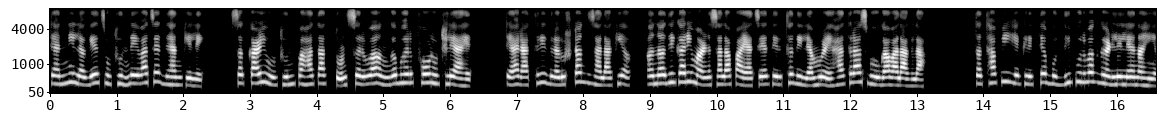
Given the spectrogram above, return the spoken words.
त्यांनी लगेच उठून देवाचे ध्यान केले. सकाळी उठून पाहतात तोंड सर्व अंगभर फोड उठले आहेत. त्या रात्री द्रदृष्टांत झाला की अनधिकारी माणसाला पायाचे तीर्थ दिल्यामुळे हा त्रास भोगावा लागला. तथापि हे कृत्य बुद्धिपूर्वक घडलेले नाही.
